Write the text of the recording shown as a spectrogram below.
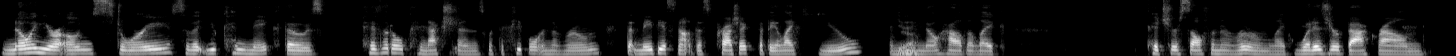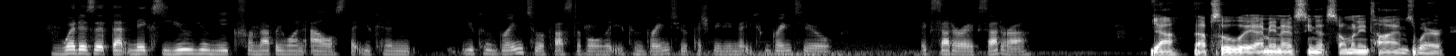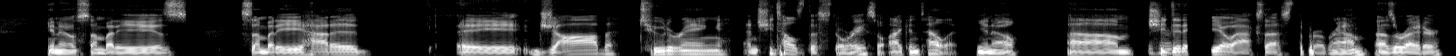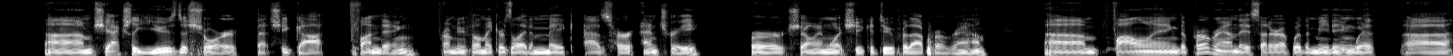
knowing your own story so that you can make those pivotal connections with the people in the room that maybe it's not this project, but they like you and yeah. you know how to like pitch yourself in a room. Like, what is your background? What is it that makes you unique from everyone else that you can you can bring to a festival that you can bring to a pitch meeting that you can bring to et cetera et cetera yeah absolutely i mean i've seen it so many times where you know somebody is somebody had a a job tutoring and she tells this story so i can tell it you know um, mm-hmm. she did HBO access the program as a writer um, she actually used a short that she got funding from New Filmmakers LA to make as her entry for showing what she could do for that program. Um, following the program, they set her up with a meeting with uh,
